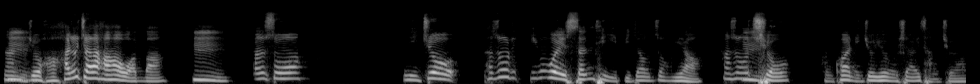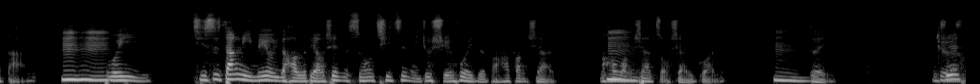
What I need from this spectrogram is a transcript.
那你嗯。就好，他就叫他好好玩吧，嗯。他就说你就他说因为身体比较重要，他说嗯。球很快你就又有下一场球要打了。嗯哼，所以其实当你没有一个好的表现的时候，其实你就学会的把它放下，然后往嗯。下走下一关。嗯，对，我觉得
